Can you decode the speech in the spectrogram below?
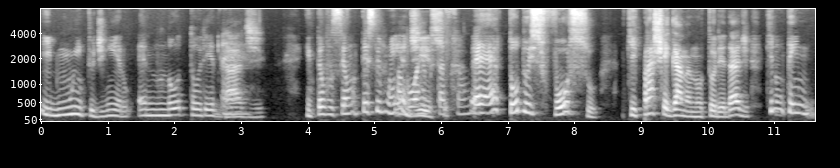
e muito dinheiro é notoriedade. Então você é uma testemunha Uma disso. reputação. É todo o esforço que para chegar na notoriedade, que não tem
